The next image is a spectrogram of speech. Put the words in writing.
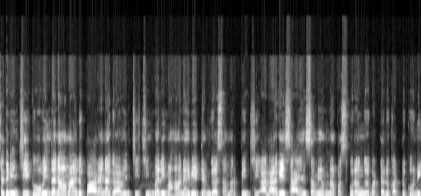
చదివించి గోవిందనామాలు పారాయణ గావించి చిమ్మలి మహానైవేద్యంగా సమర్పించి అలాగే సాయం సమయమున పసుపు రంగు బట్టలు కట్టుకొని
